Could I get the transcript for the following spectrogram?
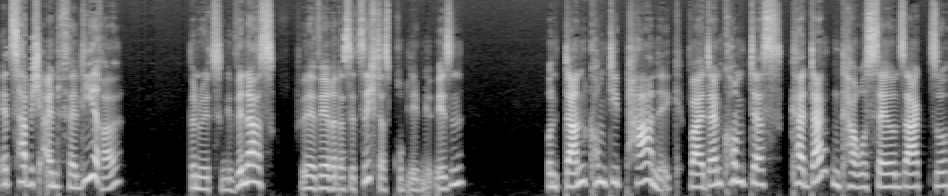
jetzt habe ich einen Verlierer. Wenn du jetzt einen Gewinner hast, wäre das jetzt nicht das Problem gewesen. Und dann kommt die Panik, weil dann kommt das Gedankenkarussell und sagt so,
